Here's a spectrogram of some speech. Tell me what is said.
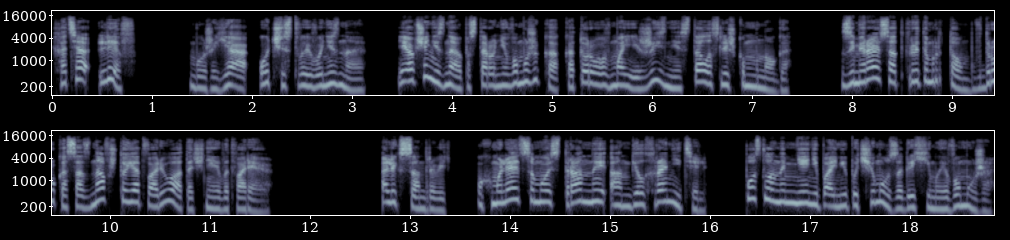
Хотя Лев. Боже, я отчество его не знаю. Я вообще не знаю постороннего мужика, которого в моей жизни стало слишком много. Замираю с открытым ртом, вдруг осознав, что я творю, а точнее вытворяю. Александрович, ухмыляется мой странный ангел-хранитель, посланный мне не пойми почему за грехи моего мужа.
